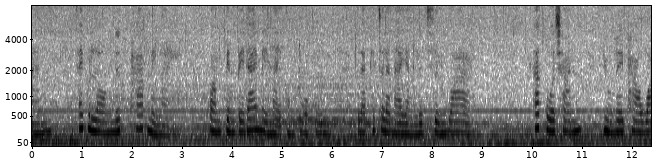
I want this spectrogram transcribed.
นั้นให้คุณลองนึกภาพใหม่ๆ ความเป็นไปได้ใหม่ๆของตัวคุณ และพิจารณาอย่างลึกซึ้งว่า ถ้าตัวฉันอยู่ในภาวะ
